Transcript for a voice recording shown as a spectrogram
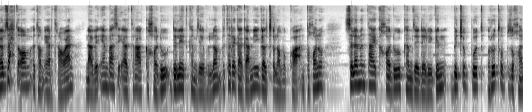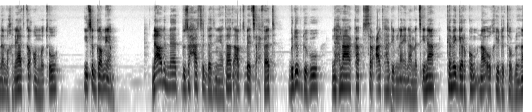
መብዛሕትኦም እቶም ኤርትራውያን ናብ ኤምባሲ ኤርትራ ክኸዱ ድሌት ከም ዘይብሎም ብተደጋጋሚ ይገልጽሎም እኳ እንተኾኑ ስለምንታይ ክኸዱ ከም ዘይደልዩ ግን ብጭቡጥ ርጡብ ዝኾነ ምኽንያት ከቐምጡ ይጽገሙ እዮም ንኣብነት ብዙሓት ስደተኛታት ኣብቲ ቤት ጽሕፈት ብድብድቡ ንሕና ካብቲ ስርዓት ሃዲምና ኢና መጺና ከመይ ጌርኩም ናብኡ ኺዱ ትብሉና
